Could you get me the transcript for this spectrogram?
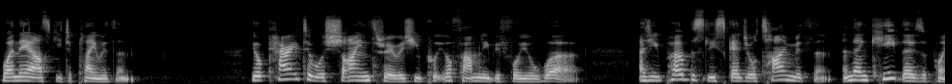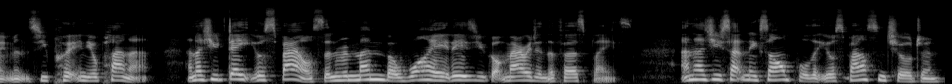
when they ask you to play with them. Your character will shine through as you put your family before your work, as you purposely schedule time with them and then keep those appointments you put in your planner, and as you date your spouse and remember why it is you got married in the first place, and as you set an example that your spouse and children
